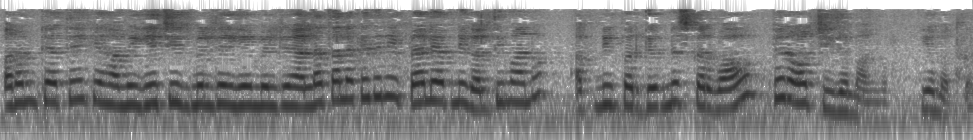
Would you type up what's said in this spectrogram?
اور ہم کہتے ہیں کہ ہمیں یہ چیز مل جائے، یہ مل جائے۔ اللہ تعالیٰ کہتے نہیں، پہلے اپنی غلطی مانو، اپنی فرگیونیس کرواؤ، پھر اور چیزیں مانگو۔ یہ مطلب۔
